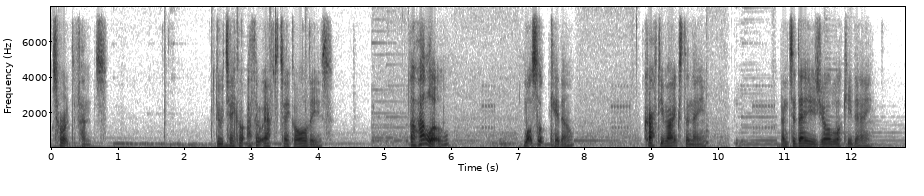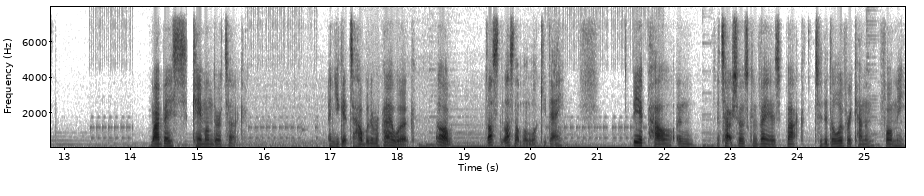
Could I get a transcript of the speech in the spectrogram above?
turret defense. Do we take? I think we have to take all of these. Oh, hello. What's up, kiddo? Crafty Mike's the name. And today is your lucky day. My base came under attack. And you get to help with the repair work. Oh, that's that's not my lucky day. Be a pal and attach those conveyors back to the delivery cannon for me.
